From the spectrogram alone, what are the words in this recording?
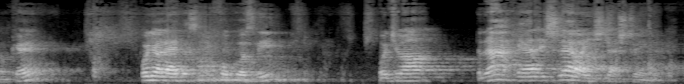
Oké? Okay? Hogyan lehet ezt fokozni? Hogyha Rákel és Lea is testvérek.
